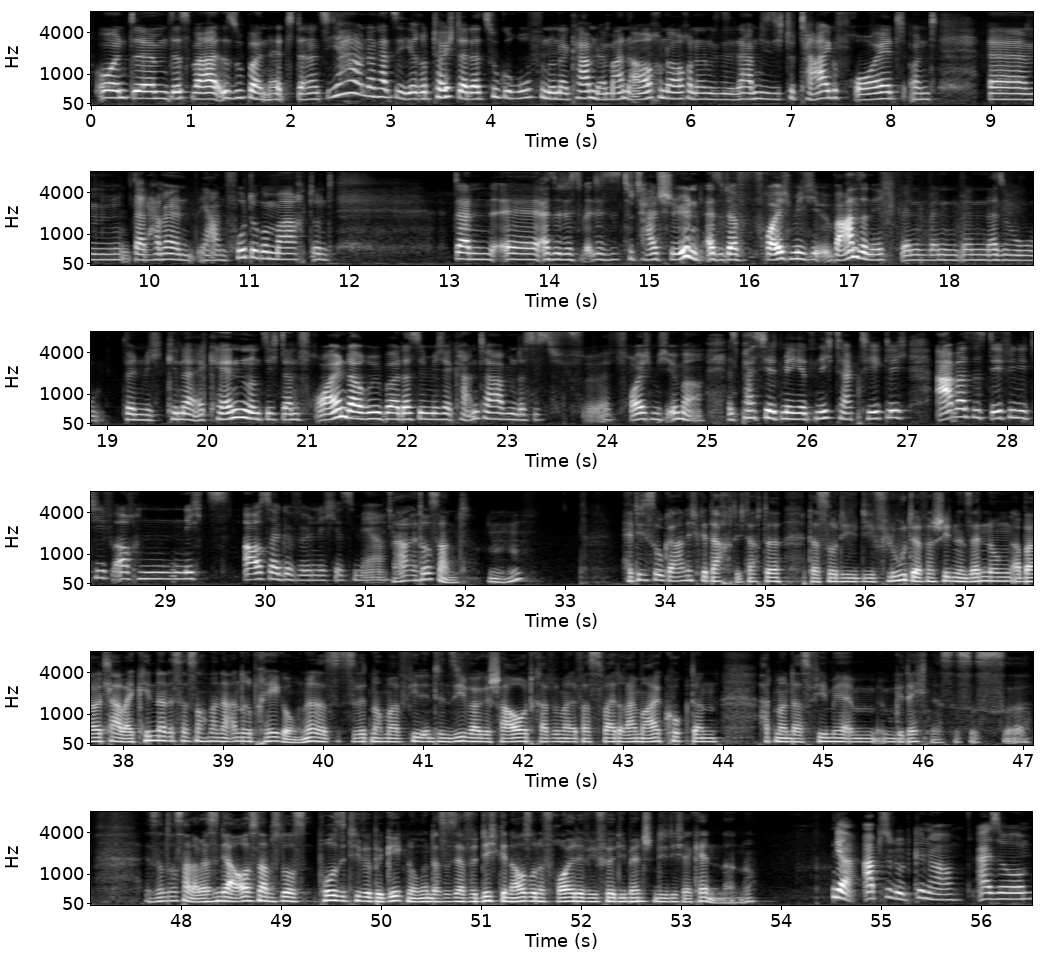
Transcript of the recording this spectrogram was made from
Und ähm, das war super nett. Dann hat sie, ja, und dann hat sie ihre Töchter dazu gerufen und dann kam der Mann auch noch und dann haben die sich total gefreut und ähm, dann haben wir ja, ein Foto gemacht und dann, äh, also das, das ist total schön. Also da freue ich mich wahnsinnig, wenn, wenn, wenn, also wenn mich Kinder erkennen und sich dann freuen darüber, dass sie mich erkannt haben, das ist, freue ich mich immer. Es passiert mir jetzt nicht tagtäglich, aber es ist definitiv auch nichts Außergewöhnliches mehr. Ah, interessant. Mhm. Hätte ich so gar nicht gedacht. Ich dachte, dass so die, die Flut der verschiedenen Sendungen, aber klar, bei Kindern ist das nochmal eine andere Prägung. Ne? Das wird nochmal viel intensiver geschaut. Gerade wenn man etwas zwei, dreimal guckt, dann hat man das viel mehr im, im Gedächtnis. Das ist, äh, ist interessant. Aber das sind ja ausnahmslos positive Begegnungen. Das ist ja für dich genauso eine Freude wie für die Menschen, die dich erkennen dann, ne? Ja, absolut, genau. Also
